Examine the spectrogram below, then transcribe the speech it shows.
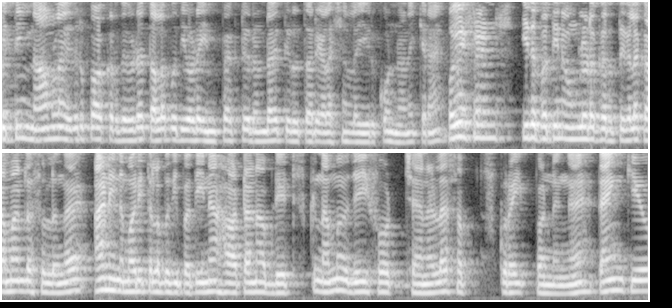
ஐ திங்க் நாமலாம் எதிர்பார்க்கறத விட தளபதியோட இம்பாக்ட் ரெண்டாயிரத்தி இருபத்தாறு எலெக்ஷனில் இருக்கும்னு நினைக்கிறேன். ஓகே ஃப்ரெண்ட்ஸ் இதை பற்றின உங்களோட கருத்துக்களை கமெண்ட்டில் சொல்லுங்க. அண்ட் இந்த மாதிரி தளபதி பத்தின ஹாட்டான அப்டேட்ஸ்க்கு நம்ம விஜய் ஃபோர்ட் சேனலை சப்ஸ்கிரைப் பண்ணுங்க. Thank you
